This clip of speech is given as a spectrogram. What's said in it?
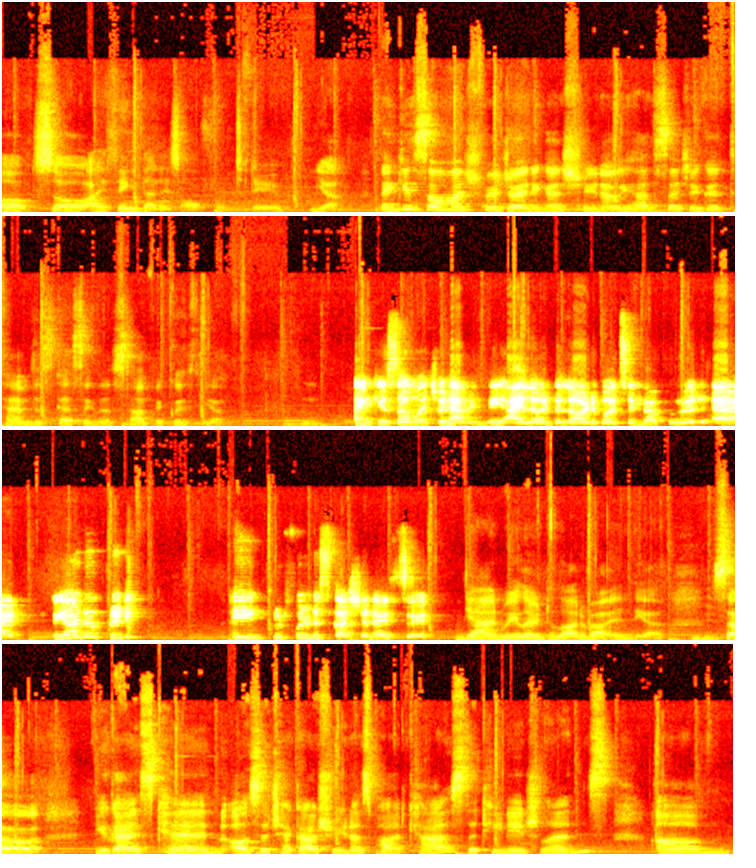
Oh, so I think that is all for today. Yeah. Thank you so much for joining us, Shrina. We had such a good time discussing this topic with you. Thank you so much for having me. I learned a lot about Singapore, and we had a pretty, fruitful discussion, I'd say. Yeah, and we learned a lot about India. Mhm. So, you guys can also check out Shrina's podcast, The Teenage Lens. Um,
